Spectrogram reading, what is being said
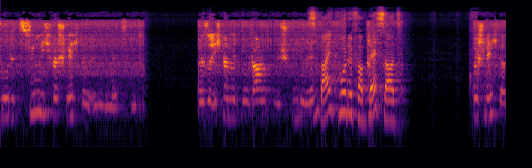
wurde ziemlich verschlechtert in den letzten Tagen. Also ich kann mit dem gar nicht mehr spielen. Spike wurde verbessert. Verschlechtert.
